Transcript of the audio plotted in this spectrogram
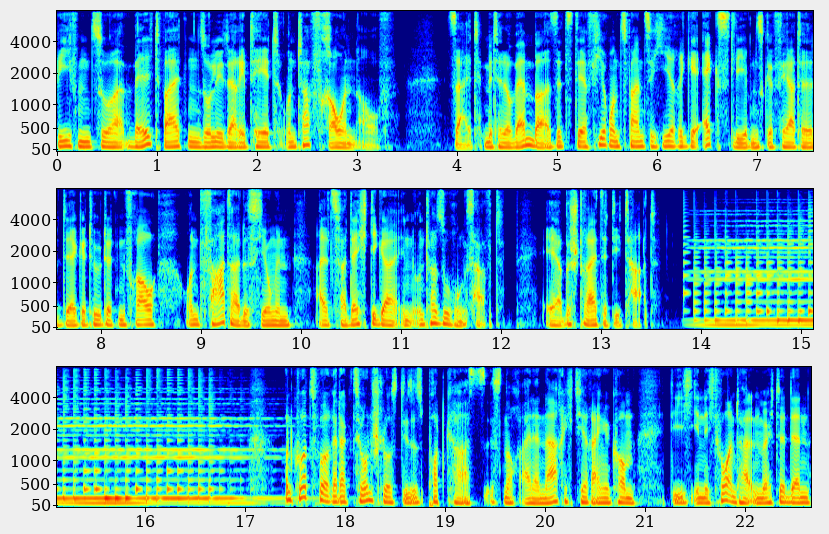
riefen zur weltweiten Solidarität unter Frauen auf. Seit Mitte November sitzt der 24-jährige Ex-Lebensgefährte der getöteten Frau und Vater des Jungen als Verdächtiger in Untersuchungshaft. Er bestreitet die Tat. Und kurz vor Redaktionsschluss dieses Podcasts ist noch eine Nachricht hier reingekommen, die ich Ihnen nicht vorenthalten möchte, denn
